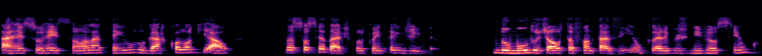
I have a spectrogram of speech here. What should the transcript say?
a ressurreição ela tem um lugar coloquial na sociedade, pelo que eu entendi. No mundo de alta fantasia, um clérigo de nível 5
